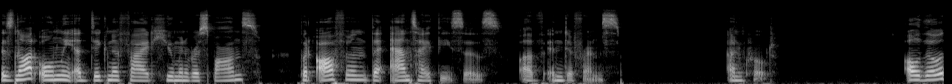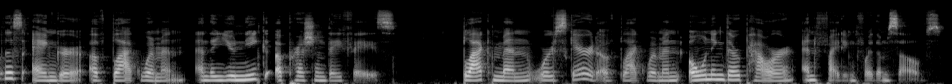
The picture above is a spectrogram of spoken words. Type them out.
is not only a dignified human response, but often the antithesis of indifference. Unquote. Although this anger of black women and the unique oppression they face, black men were scared of black women owning their power and fighting for themselves.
